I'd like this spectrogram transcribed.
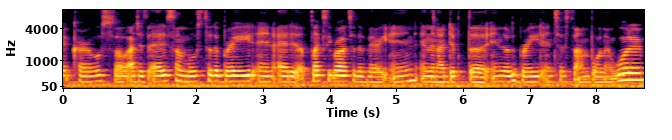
it curls, so I just added some mousse to the braid and added a flexi rod to the very end. And then I dipped the end of the braid into some boiling water.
